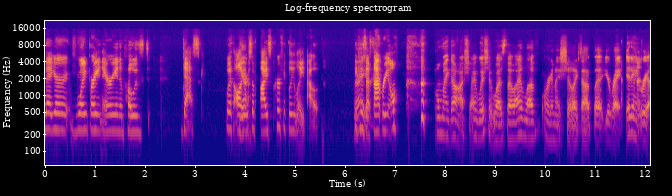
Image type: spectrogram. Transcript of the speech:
that you're white bright and airy in a posed desk with all Yeah. your supplies perfectly laid out because Right. that's not real Oh my gosh. I wish it was though. I love organized shit like that, but you're right. It ain't real.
